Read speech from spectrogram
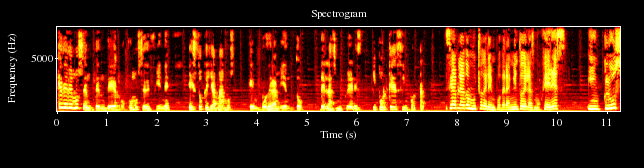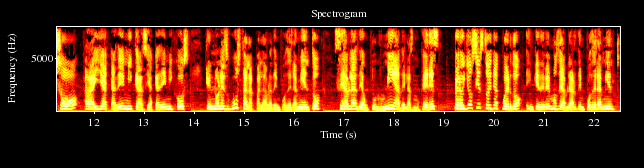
qué debemos entender o cómo se define esto que llamamos empoderamiento de las mujeres y por qué es importante. Se ha hablado mucho del empoderamiento de las mujeres, incluso hay académicas y académicos que no les gusta la palabra de empoderamiento, se habla de autonomía de las mujeres, pero yo sí estoy de acuerdo en que debemos de hablar de empoderamiento.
